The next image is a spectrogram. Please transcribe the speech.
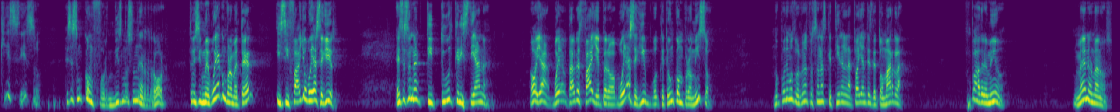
¿Qué es eso? Ese es un conformismo, es un error. Entonces, si me voy a comprometer, y si fallo voy a seguir. Esa es una actitud cristiana. Oh, ya, voy a, tal vez falle, pero voy a seguir porque tengo un compromiso. No podemos volvernos personas que tiran la toalla antes de tomarla. Padre mío. Amén, hermanos.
